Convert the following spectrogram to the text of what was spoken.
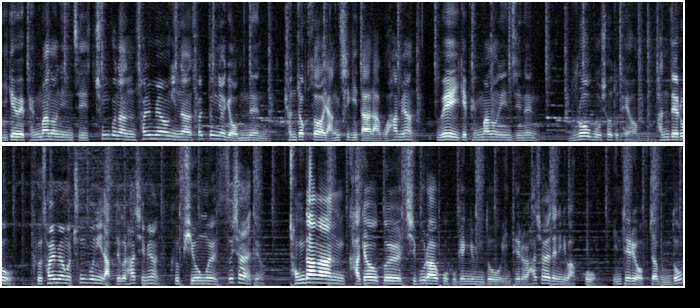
이게 왜 100만 원인지 충분한 설명이나 설득력이 없는 견적서 양식이다 라고 하면 왜 이게 100만 원인지는 물어보셔도 돼요. 반대로 그 설명을 충분히 납득을 하시면 그 비용을 쓰셔야 돼요. 정당한 가격을 지불하고 고객님도 인테리어를 하셔야 되는 게 맞고 인테리어 업자분도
